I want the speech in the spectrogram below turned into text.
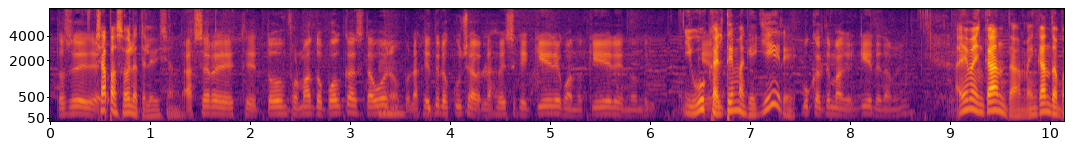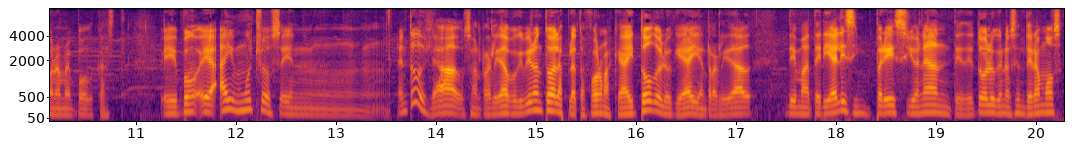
Entonces, Ya pasó la televisión. hacer este, todo en formato podcast está bueno. Porque La gente lo escucha las veces que quiere, cuando quiere, en donde Y busca quiere. el tema que quiere. busca el tema que quiere también. A mí me encanta, me encanta ponerme podcast. Eh, eh, hay muchos en, en todos lados, en realidad, porque vieron todas las plataformas que hay, todo lo que hay en realidad de materiales impresionantes, de todo lo que nos enteramos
